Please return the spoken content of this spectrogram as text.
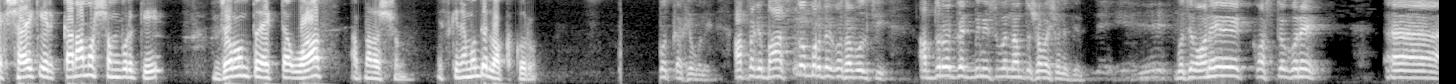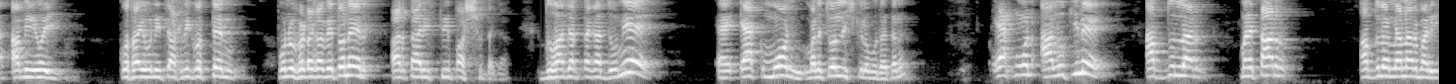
এক শায়েকের কারামত সম্পর্কে জ্বলন্ত একটা ওয়াজ আপনারা শুনুন। স্ক্রিনের মধ্যে লক্ষ্য করুন। কাকে বলে? আপনাকে বাস্তবতার কথা বলছি। আব্দুর রাজ্জাক বিন ইউসুফের নাম তো সবাই শুনেছেন। বলছে, অনেক কষ্ট করে আমি ওই কোথায় উনি চাকরি করতেন পনেরোশো টাকা বেতনের আর তার স্ত্রী পাঁচশো টাকা। দু হাজার টাকা জমিয়ে এক মন মানে চল্লিশ কিলো বোধ হয় তাই না? এক মন আলু কিনে আবদুল্লার মানে তার, আবদুল্লাহ নানার বাড়ি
